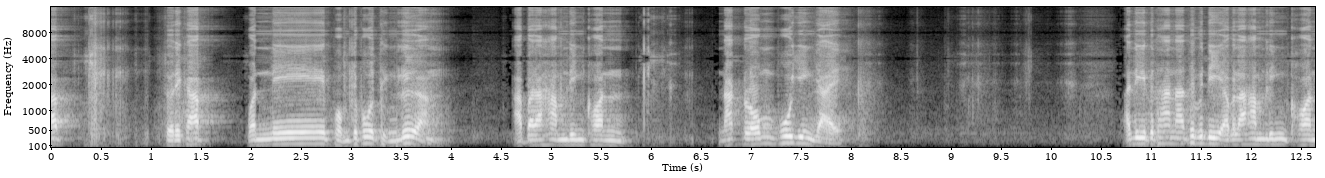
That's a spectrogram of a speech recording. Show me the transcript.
ครับ สวัสดีครับ วันนี้ผมจะพูดถึงเรื่องอับราฮัมลิงคอนนักล้มผู้ยิ่งใหญ่ อดีตประธานาธิบดีอับราฮัมลิงคอน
